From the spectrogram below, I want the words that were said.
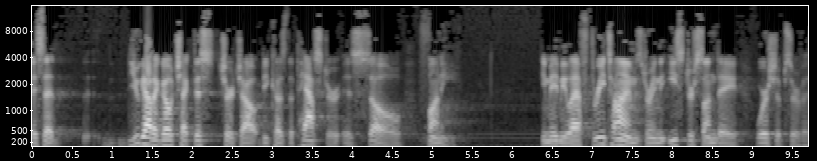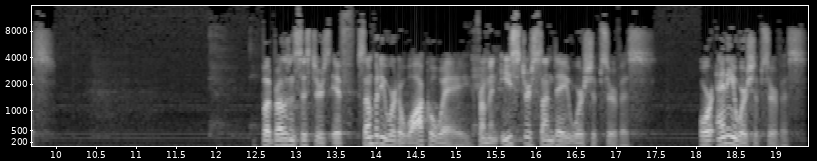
They said, You got to go check this church out because the pastor is so funny. He made me laugh three times during the Easter Sunday worship service. But, brothers and sisters, if somebody were to walk away from an Easter Sunday worship service or any worship service.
